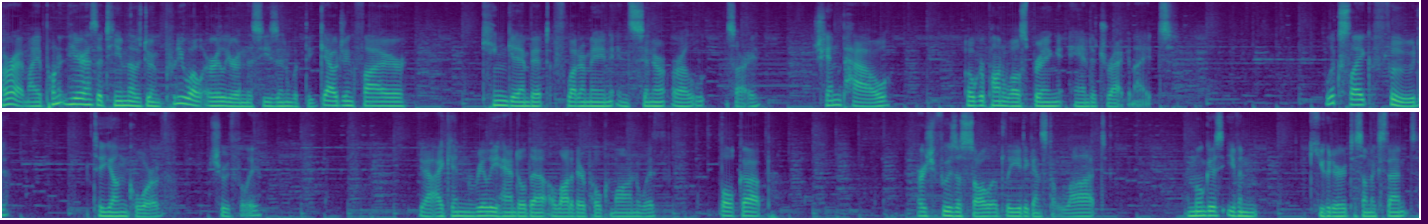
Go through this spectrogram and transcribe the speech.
Alright, my opponent here has a team that was doing pretty well earlier in the season with the Gouging Fire, Kingambit, Fluttermane, Inciner, or sorry, Chien-Pao, Ogerpon Wellspring, and Dragonite. Looks like food to young Corv, truthfully. Yeah, I can really handle that a lot of their Pokemon with bulk up. Urshifu's a solid lead against a lot. Amoonguss even cuter to some extent.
